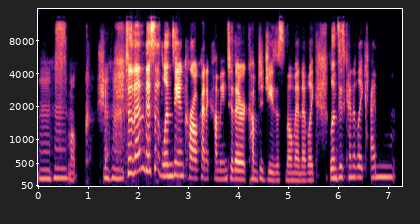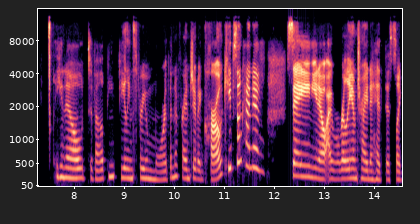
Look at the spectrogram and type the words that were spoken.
Mhm. Smoke show. Mhm. So then this is Lindsay and Carl kind of coming to their come to Jesus moment of like Lindsay's kind of like, I'm, you know, developing feelings for you more than a friendship. And Carl keeps on kind of saying, you know, I really am trying to hit this like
